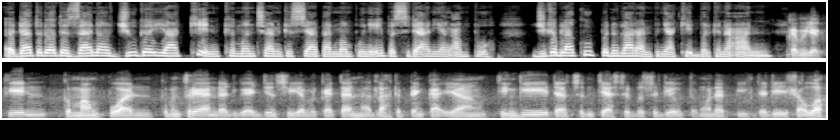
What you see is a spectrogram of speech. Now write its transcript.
Datuk Dr. Zainal juga yakin Kementerian Kesihatan mempunyai persediaan yang ampuh jika berlaku penularan penyakit berkenaan. Kami yakin kemampuan kementerian dan juga agensi yang berkaitan adalah di peringkat yang tinggi dan sentiasa bersedia untuk menghadapi. Jadi insyaAllah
